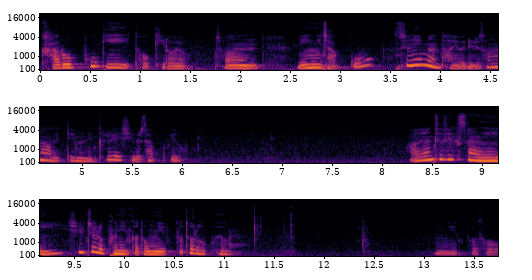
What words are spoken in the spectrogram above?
가로 폭이 더 길어요. 저는 링이 작고 슬림한 다이어리를 선호하기 때문에 클래식을 샀고요. 아젠트 색상이 실제로 보니까 너무 예쁘더라고요. 너무 예뻐서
